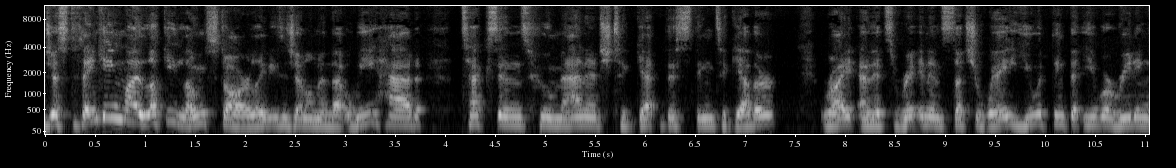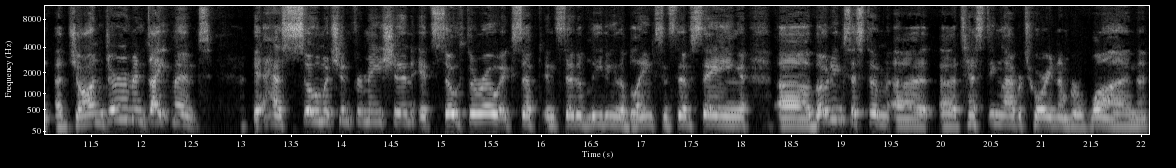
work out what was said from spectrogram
just thanking my lucky Lone Star, ladies and gentlemen, that we had Texans who managed to get this thing together, right? And it's written in such a way you would think that you were reading a John Durham indictment it has so much information. It's so thorough, except instead of leaving the blanks, instead of saying uh, voting system uh, uh, testing laboratory number one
